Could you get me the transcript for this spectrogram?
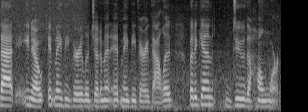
That, you know, it may be very legitimate, it may be very valid, but again, do the homework.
